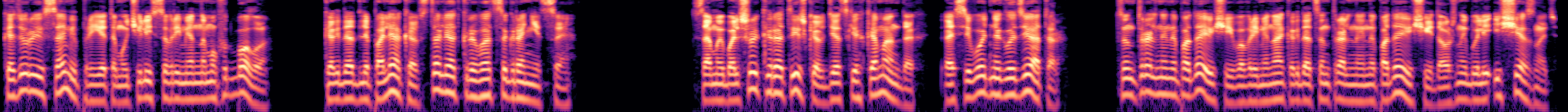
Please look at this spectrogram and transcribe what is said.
которые сами при этом учились современному футболу, когда для поляков стали открываться границы. Самый большой коротышка в детских командах, а сегодня гладиатор. Центральный нападающий во времена, когда центральные нападающие должны были исчезнуть.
